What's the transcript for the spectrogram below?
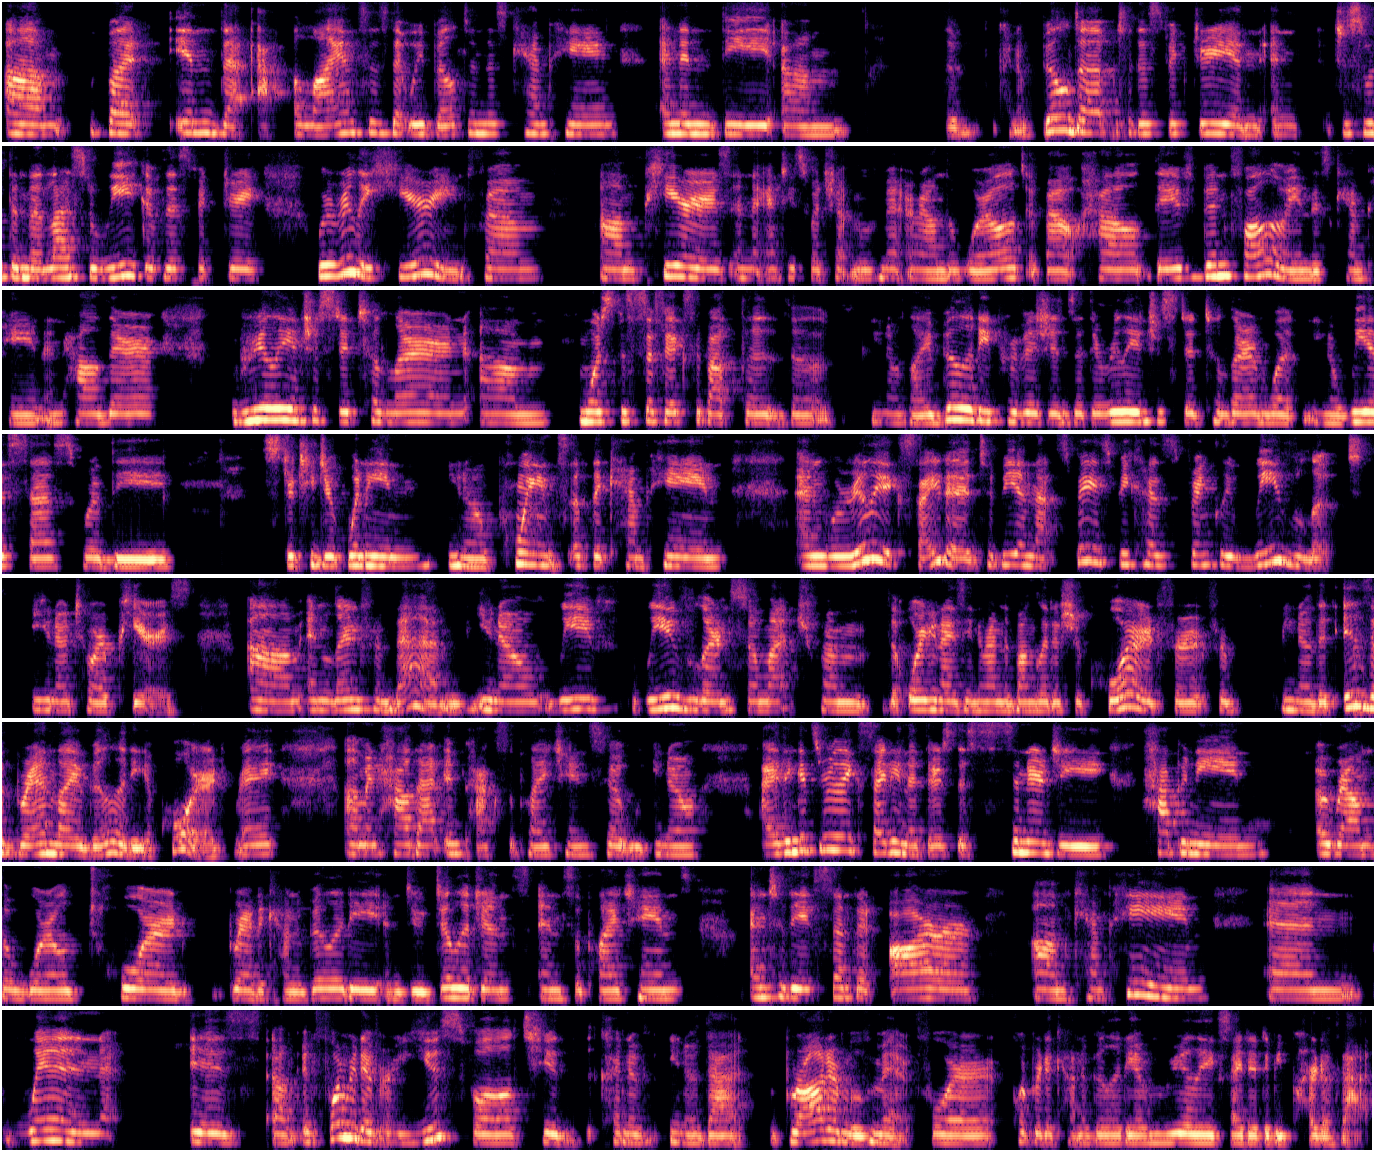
Um, but in the alliances that we built in this campaign and in the um, the kind of build up to this victory and, and just within the last week of this victory, we're really hearing from um, peers in the anti sweatshop movement around the world about how they've been following this campaign and how they're really interested to learn um, more specifics about the the you know liability provisions that they're really interested to learn what you know we assess were the strategic winning you know points of the campaign. And we're really excited to be in that space because frankly we've looked you know to our peers um, and learn from them. You know we've we've learned so much from the organizing around the bangladesh accord for for you know that is a brand liability accord right? Um, and how that impacts supply chains so you know i think it's really exciting that there's this synergy happening around the world toward brand accountability and due diligence in supply chains. And to the extent that our um, campaign and when is um, informative or useful to kind of you know that broader movement for corporate accountability i'm really excited to be part of that.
